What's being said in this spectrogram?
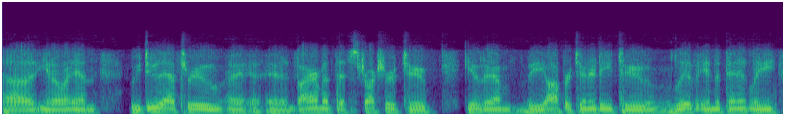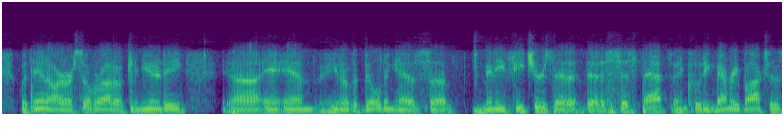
Uh, you know, and we do that through a, an environment that's structured to give them the opportunity to live independently within our Silverado community uh, and, and, you know the building has uh, many features that that assist that, including memory boxes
